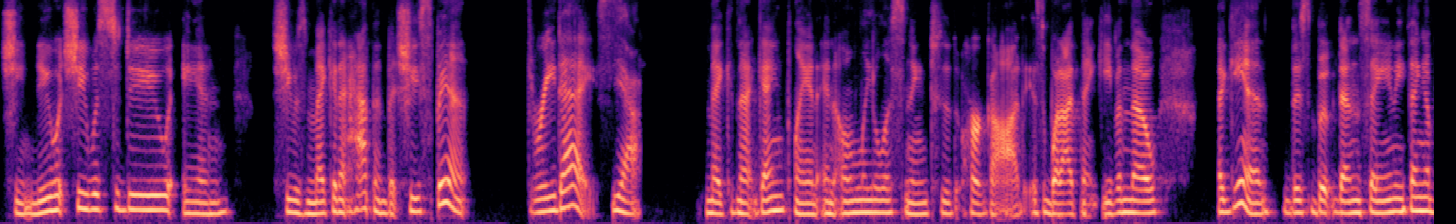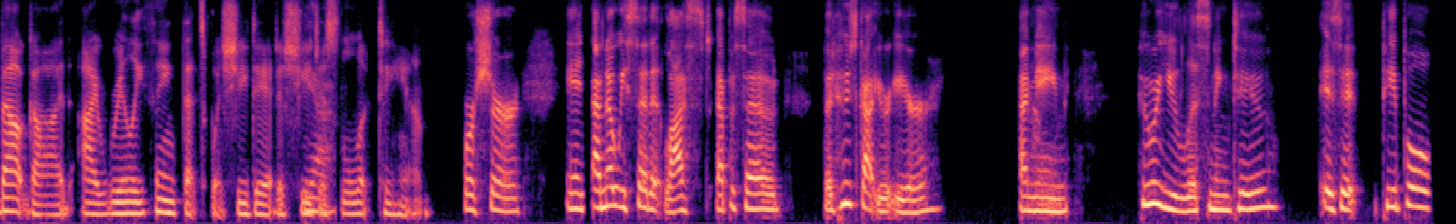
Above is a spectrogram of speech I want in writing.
She knew what she was to do and she was making it happen. But she spent three days. Yeah. Making that game plan and only listening to her God is what I think, even though again, this book doesn't say anything about God. I really think that's what she did is she yeah. just looked to him. For sure. And I know we said it last episode, but who's got your ear? I mean, who are you listening to? Is it people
